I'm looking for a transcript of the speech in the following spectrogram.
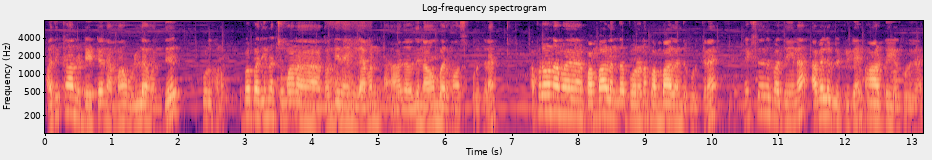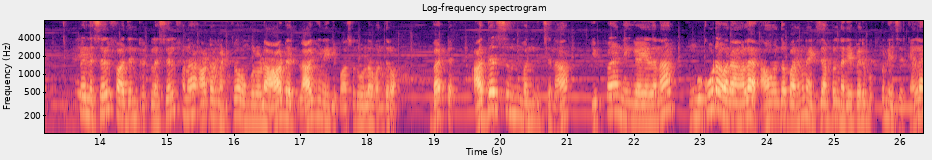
அதுக்கான டேட்டை நம்ம உள்ளே வந்து கொடுக்கணும். இப்போ பார்த்தீங்கன்னா சும்மா நான் டுவெண்ட்டி நைன் லெவன் அதாவது நவம்பர் மாதம் கொடுக்குறேன். அப்புறம் நம்ம பம்பாலேருந்து போகிறோன்னா பம்பாலேருந்து கொடுக்குறேன். நெக்ஸ்ட் வந்து பார்த்தீங்கன்னா அவைலபிலிட்டி டைம் ஆர்டிஎல் கொடுக்குறேன். இப்போ இல்லை செல்ஃப் அதுன்னு இருக்குல்ல செல்ஃப்னா ஆட்டோமேட்டிக்காக உங்களோட ஆர்டர் லாகின் ஐடி பாஸ்வேர்டு உள்ளே வந்துடும் பட் அதர்ஸ்ன்னு வந்துச்சுன்னா இப்போ நீங்கள் எதனா உங்கள் கூட வராங்களே அவங்க வந்து பாருங்கள் நான் எக்ஸாம்பிள் நிறைய பேர் புக் பண்ணி வச்சுருக்கேன்ல.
